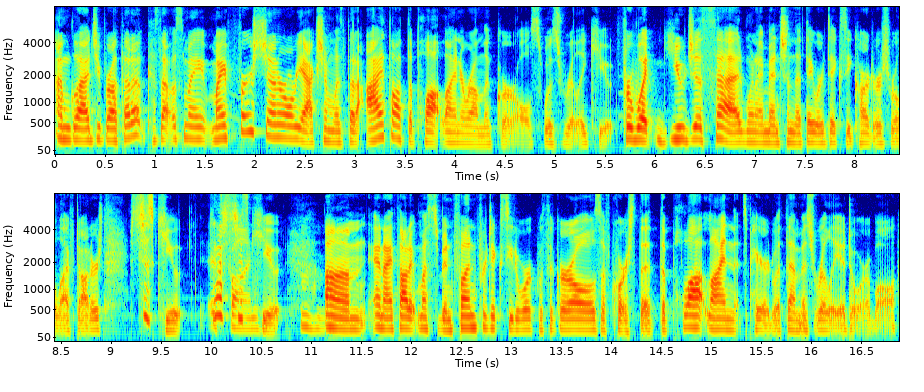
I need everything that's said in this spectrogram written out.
I'm glad you brought that up because that was my my first general reaction was that I thought the plot line around the girls was really cute. For what you just said when I mentioned that they were Dixie Carter's real life daughters, it's just cute. It's That's fun. just cute. Um, and I thought it must have been fun for Dixie to work with the girls. Of course, the the plot line that's paired with them is really adorable.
